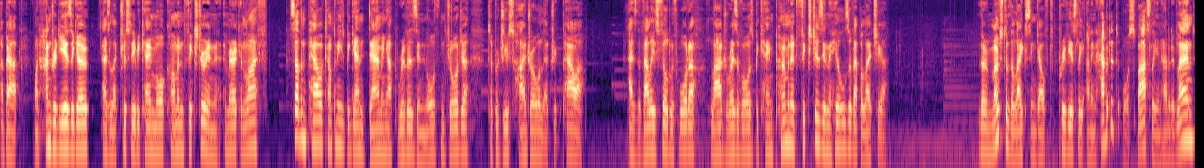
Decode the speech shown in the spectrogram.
About 100 years ago, as electricity became more common fixture in American life, southern power companies began damming up rivers in northern Georgia to produce hydroelectric power. As the valleys filled with water, large reservoirs became permanent fixtures in the hills of Appalachia. Though most of the lakes engulfed previously uninhabited or sparsely inhabited land,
